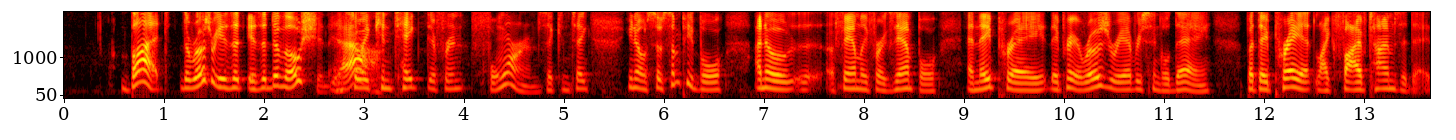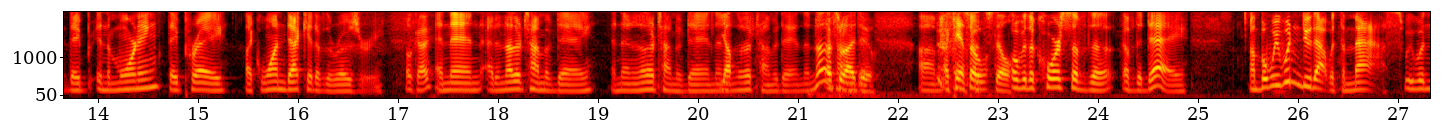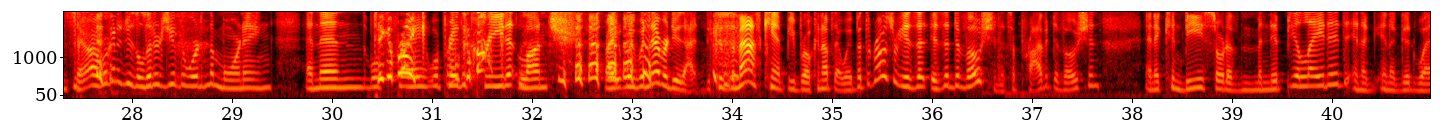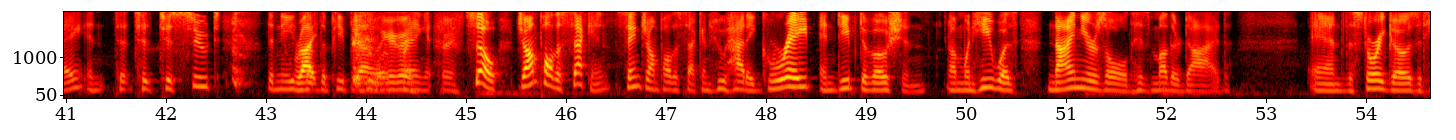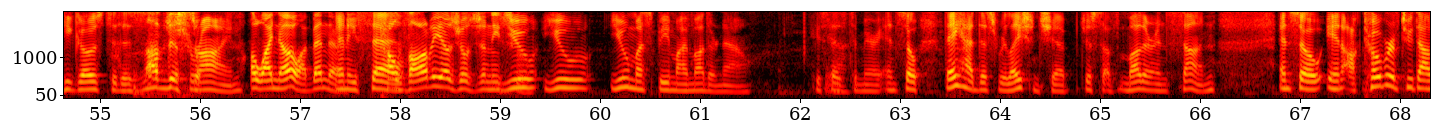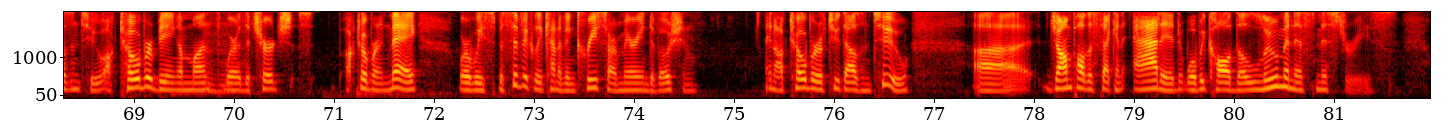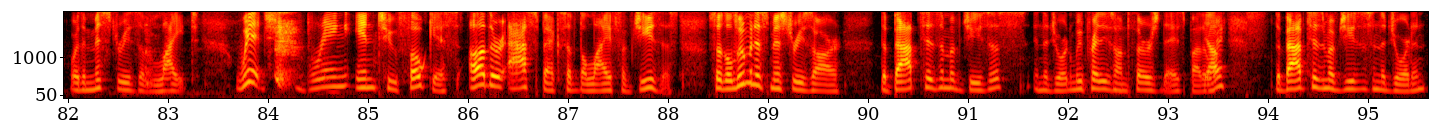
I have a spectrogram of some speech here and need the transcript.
But the rosary is a is a devotion, and so it can take different forms. It can take, you know, so some people I know uh, a family, for example, and they pray they pray a rosary every single day, but they pray it like five times a day. They in the morning they pray like one decade of the rosary, okay and then at another time of day, and then another time of day, and then Yep. another time of day, and then another. That's time what of I day. do. Um, I can't so sit still. over the course of the of the day. Um, but we wouldn't do that with the mass. We wouldn't say, "All right, we're going to do the liturgy of the word in the morning, and then we'll Take a pray, break. We'll pray We'll the come back." creed at lunch." right? We would never do that because the mass can't be broken up that way. But the rosary is a is a devotion. It's a private devotion, and it can be sort of manipulated in a in a good way and to to, to suit the needs Right. of the people Yeah, who are praying it. Agree. So John Paul II, Saint John Paul II, who had a great and deep devotion, um, when he was nine years old, his mother died, and the story goes that he goes to this Love this shrine. oh i know i've been there And he says, Kalwaria. You, you, you must be my mother now. He says Yeah. to Mary, and so they had this relationship just of mother and son. And so in October of 2002, October being a month Mm-hmm. where the church, October and May, where we specifically kind of increase our Marian devotion, in October of 2002, uh, John Paul II added what we call the luminous mysteries, or the mysteries of light, which bring into focus other aspects of the life of Jesus. So the luminous mysteries are the baptism of Jesus in the Jordan. We pray these on Thursdays, by the Yep. way. The baptism of Jesus in the Jordan,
